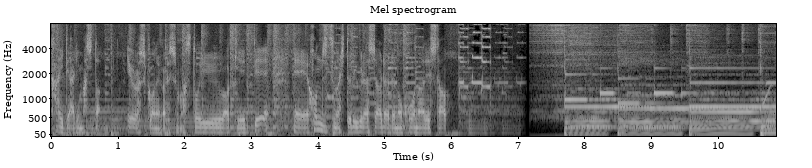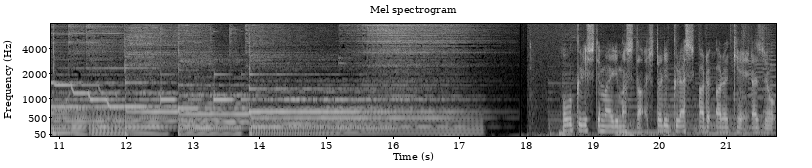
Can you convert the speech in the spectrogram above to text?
書いてありました。よろしくお願いします。というわけで、えー、本日の一人暮らしあるあるのコーナーでした。送りしてまいりました一人暮らしあるある系ラジオ、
